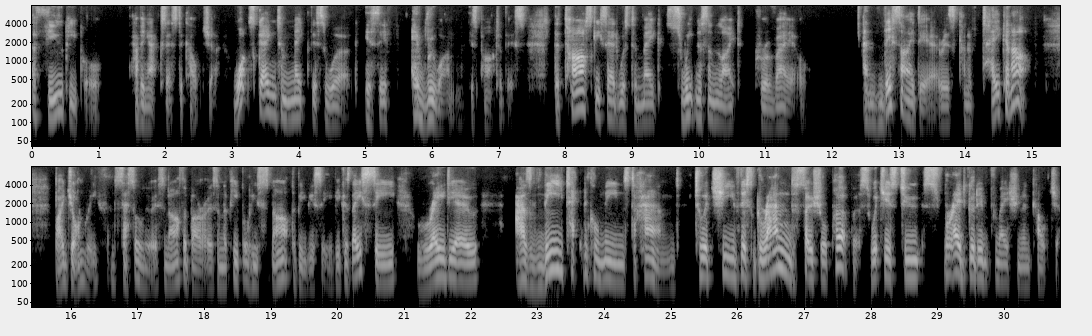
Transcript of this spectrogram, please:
a few people having access to culture. What's going to make this work is if everyone is part of this. The task, he said, was to make sweetness and light prevail. And this idea is kind of taken up by John Reith and Cecil Lewis and Arthur Burrows and the people who start the BBC because they see radio as the technical means to hand to achieve this grand social purpose, which is to spread good information and culture.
